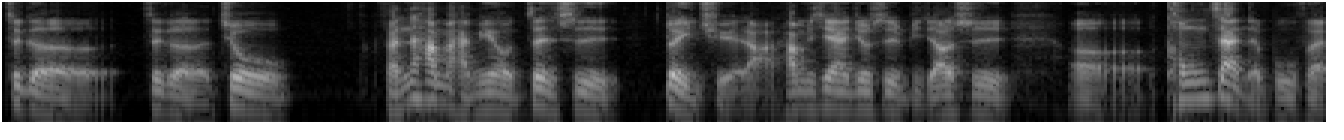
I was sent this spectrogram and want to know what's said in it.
这个这个就反正他们还没有正式对决啦，他们现在就是比较是呃空战的部分。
